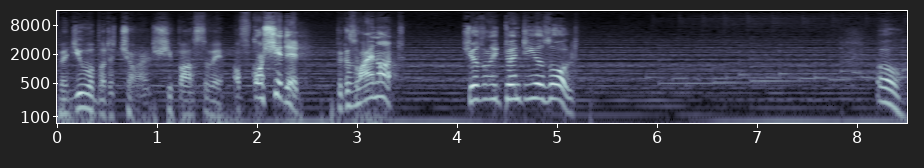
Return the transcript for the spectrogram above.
when you were but a child, she passed away. Of course she did! Because why not? She was only 20 years old. Oh.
